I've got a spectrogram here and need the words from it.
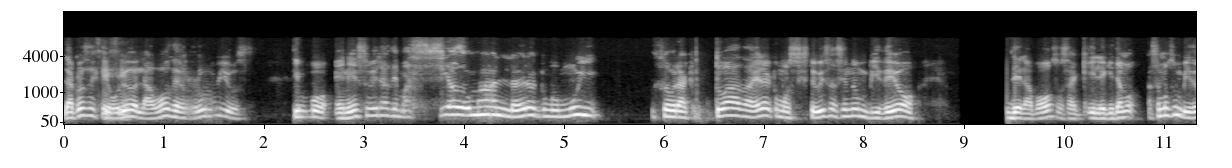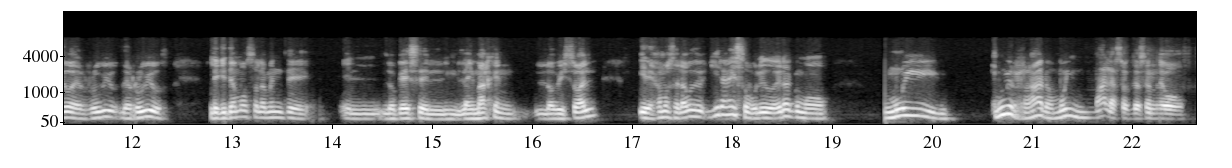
La cosa es que, Sí, sí. boludo, la voz de Rubius, tipo, en eso era demasiado mala, era como muy sobreactuada, era como si estuviese haciendo un video de la voz, o sea, y le quitamos, hacemos un video de Rubius, de Rubius le quitamos solamente lo que es el- la imagen, lo visual, y dejamos el audio, y era eso, boludo, era como muy, muy raro, muy mala su actuación de voz.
